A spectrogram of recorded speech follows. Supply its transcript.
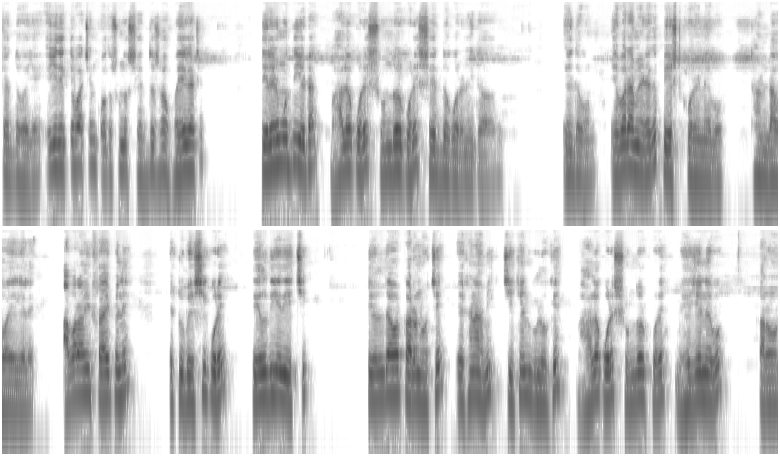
সেদ্ধ হয়ে যায়। এই যে দেখতে পাচ্ছেন কত সুন্দর সেদ্ধ সব হয়ে গেছে। তেলের মধ্যে এটা ভালো করে সুন্দর করে সেদ্ধ করে নিতে হবে। এই দেখুন, এবার আমি এটাকে পেস্ট করে নেব। ঠান্ডা হয়ে গেলে। আবার আমি ফ্রাই প্যানে একটু বেশি করে তেল দিয়ে দিচ্ছি। তেল দেওয়ার কারণ হচ্ছে এখানে আমি চিকেনগুলোকে ভালো করে সুন্দর করে ভেজে নেব। কারণ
